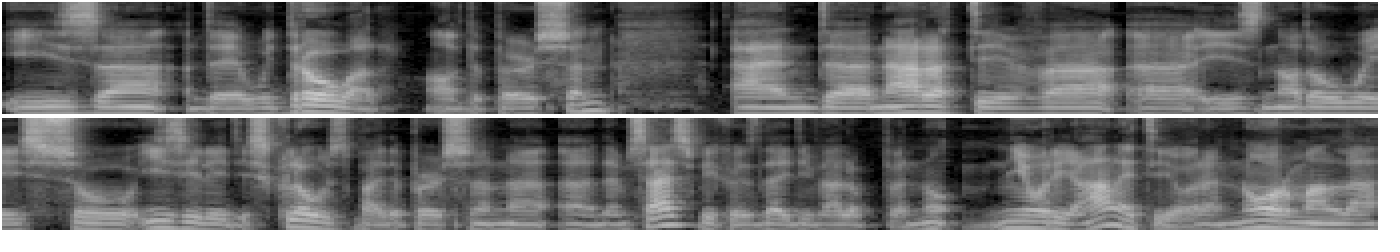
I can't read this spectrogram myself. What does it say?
is the withdrawal of the person. And uh, narrative uh, uh, is not always so easily disclosed by the person uh, uh, themselves because they develop a no- new reality or a normal uh,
